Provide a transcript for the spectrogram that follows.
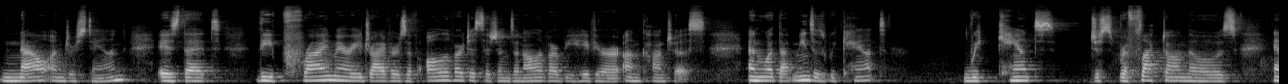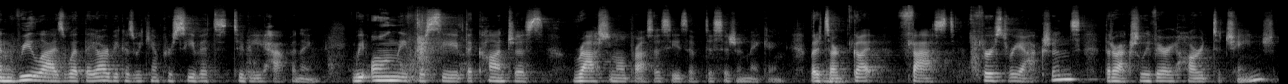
now understand is that the primary drivers of all of our decisions and all of our behavior are unconscious. And what that means is we can't we can't just reflect on those and realize what they are because we can't perceive it to be happening. We only perceive the conscious, rational processes of decision making. But it's our mm. gut, fast, first reactions that are actually very hard to change.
